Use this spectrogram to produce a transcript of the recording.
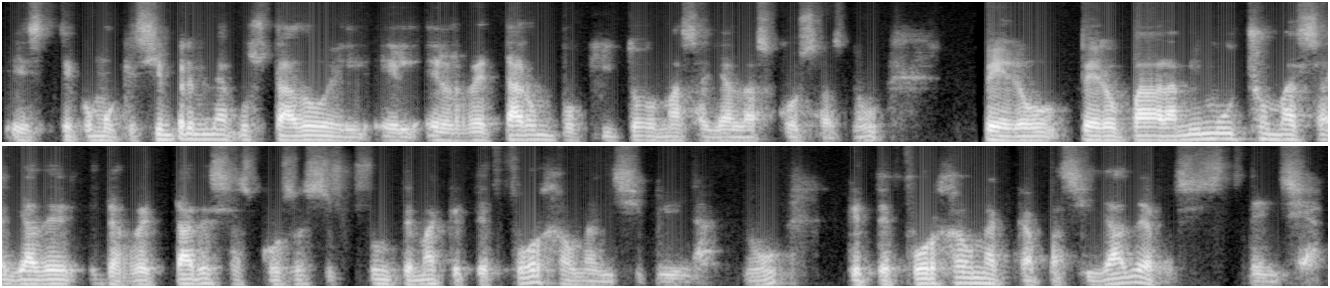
Este, como que siempre me ha gustado el, el, el retar un poquito más allá las cosas, ¿no? Pero, pero para mí mucho más allá de, de, retar esas cosas es un tema que te forja una disciplina, ¿no? Que te forja una capacidad de resistencia.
